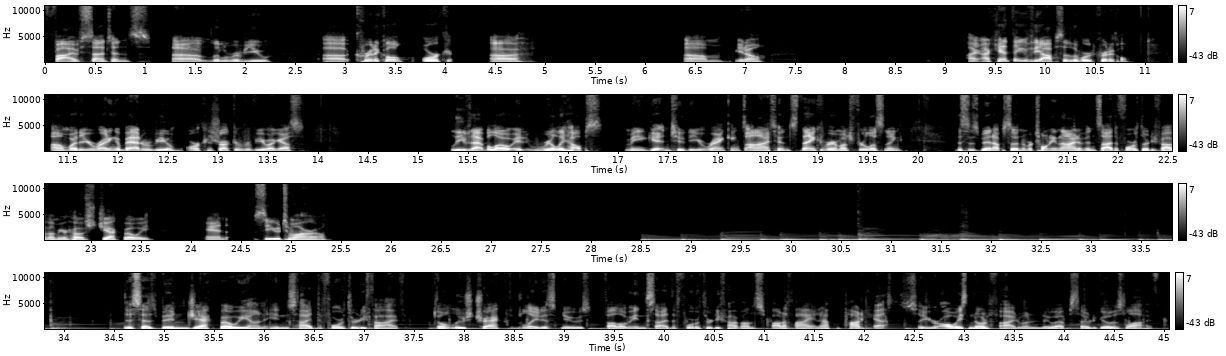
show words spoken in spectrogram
five sentence uh, little review, uh, critical or uh, um, you know, I, I can't think of the opposite of the word critical. Um, whether you're writing a bad review or constructive review, I guess, leave that below. It really helps me get into the rankings on iTunes. Thank you very much for listening. This has been episode number 29 of Inside the 435. I'm your host, Jack Bowe, and see you tomorrow. This has been Jack Bowe on Inside the 435. Don't lose track of the latest news. Follow Inside the 435 on Spotify and Apple Podcasts so you're always notified when a new episode goes live.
